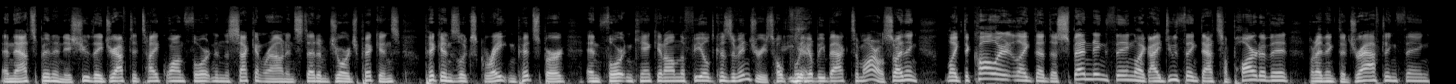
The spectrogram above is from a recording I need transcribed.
and that's been an issue. They drafted Tyquan Thornton in the second round instead of George Pickens. Pickens looks great in Pittsburgh, and Thornton can't get on the field because of injuries. Hopefully, Yeah. he'll be back tomorrow. So I think, like the caller, like the the spending thing, like I do think that's a part of it, but I think the drafting thing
